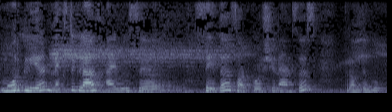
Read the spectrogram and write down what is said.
more clear. Next class I will say, say the short question answers from the book.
